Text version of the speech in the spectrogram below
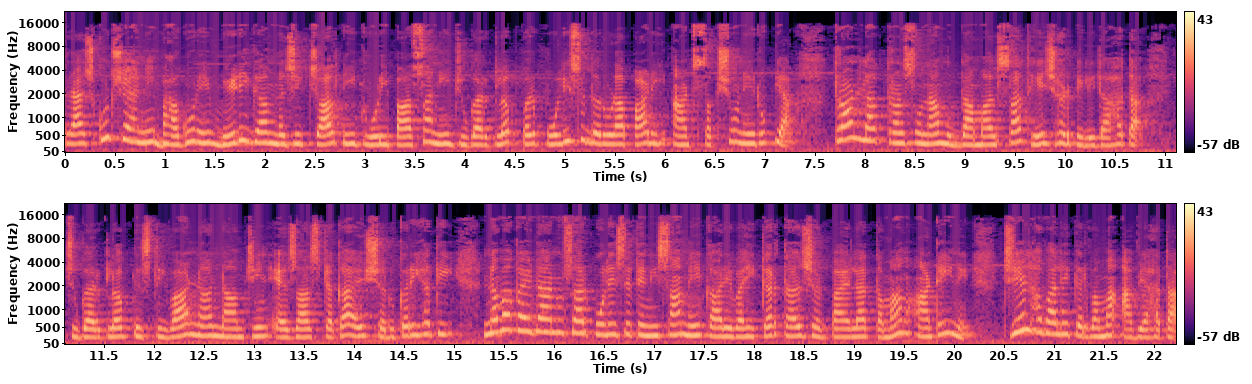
રાજકોટ શહેરની ભાગોળે બેડી ગામ નજીક ચાલતી ઘોડી પાસાની જુગાર ક્લબ પર પોલીસ દરોડા પાડી આઠ શખ્સોને રૂપિયા ત્રણ લાખ ત્રણસોના મુદ્દામાલ સાથે ઝડપી લીધા હતા. જુગાર ક્લબ પિસ્તીવાડના નામચીન એઝાઝ ટકાએ શરૂ કરી હતી. નવા કાયદા અનુસાર પોલીસે તેની સામે કાર્યવાહી કરતા ઝડપાયેલા તમામ આઠેયને જેલ હવાલે કરવામાં આવ્યા હતા.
